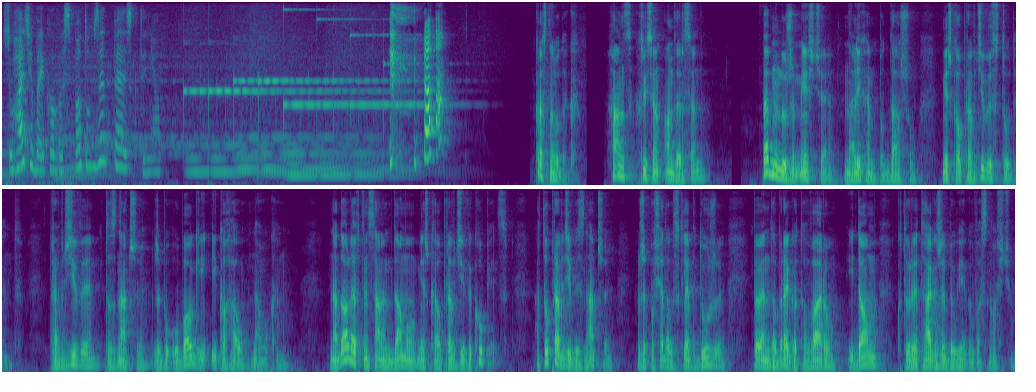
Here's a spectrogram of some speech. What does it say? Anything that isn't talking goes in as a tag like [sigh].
Słuchajcie bajkowych spotów ZPS Gdynia. [laughs] Krasnoludek. Hans Christian Andersen. W pewnym dużym mieście, na lichem poddaszu, mieszkał prawdziwy student. Prawdziwy to znaczy, że był ubogi i kochał naukę. Na dole w tym samym domu mieszkał prawdziwy kupiec, a tu prawdziwy znaczy, że posiadał sklep duży, pełen dobrego towaru i dom, który także był jego własnością.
